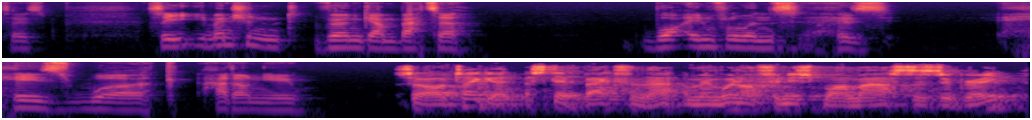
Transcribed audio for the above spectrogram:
It is. So you mentioned Vern Gambetta. What influence has his work had on you? So I'll take a, step back from that. I mean, when I finished my master's degree,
